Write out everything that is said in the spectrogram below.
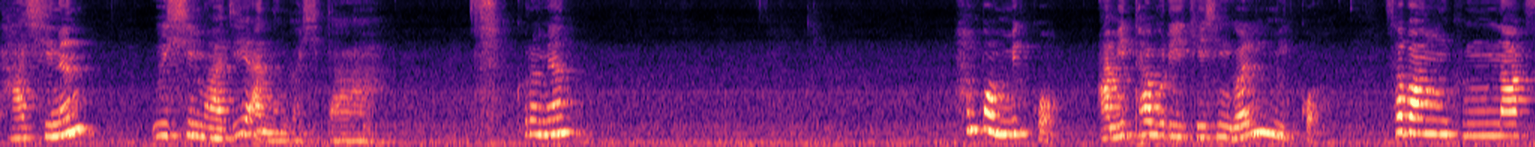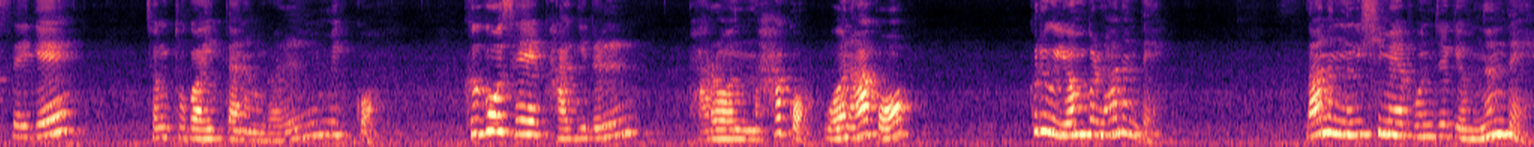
다시는 의심하지 않는 것이다. 그러면 한 번 믿고 아미타불이 계신 걸 믿고 서방 극락세계 정토가 있다는 걸 믿고 그곳에 가기를 발언하고 원하고 그리고 연불하는데 나는 의심해 본 적이 없는데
